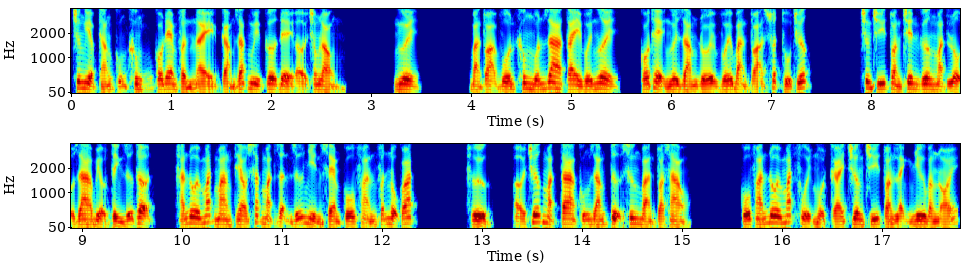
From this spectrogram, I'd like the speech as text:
trương nghiệp thắng cũng không có đem phần này cảm giác nguy cơ để ở trong lòng. Ngươi, bản tọa vốn không muốn ra tay với ngươi, có thể ngươi dám đối với bản tọa xuất thủ trước. Trương trí toàn trên gương mặt lộ ra biểu tình dữ tợn, hắn đôi mắt mang theo sắc mặt giận dữ nhìn xem cố phán phẫn nộ quát hừ, ở trước mặt ta cũng dám tự xưng bản tòa sao? Cố phán đôi mắt phủi một cái trương trí toàn lạnh như băng nói.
